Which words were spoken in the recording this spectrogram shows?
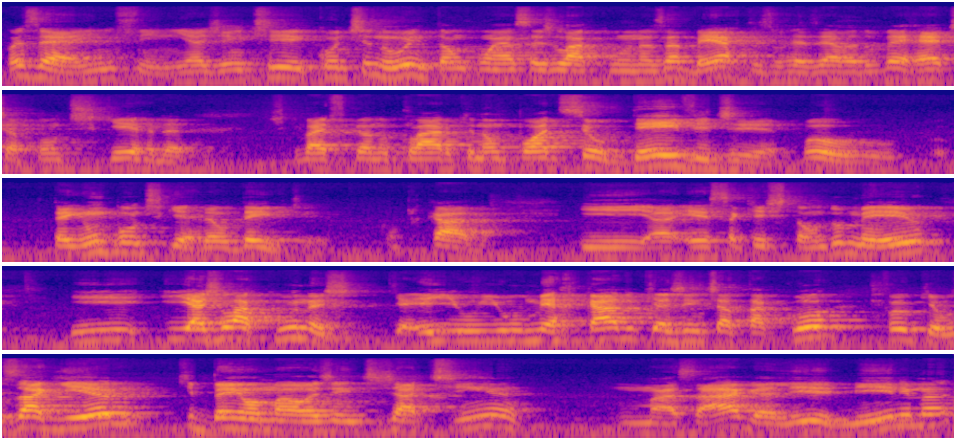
Pois é, enfim, e a gente continua então com essas lacunas abertas, o reserva do Verrete, a ponta esquerda, acho que vai ficando claro que não pode ser o David, ou tem um ponto esquerdo, é o David, complicado, e a, essa questão do meio, e, e as lacunas, e, e o mercado que a gente atacou foi o quê? O zagueiro, que bem ou mal a gente já tinha, uma zaga ali mínima,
